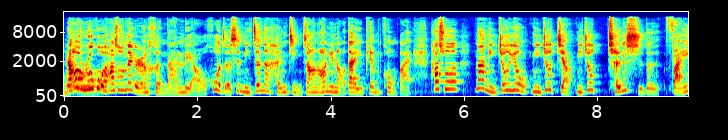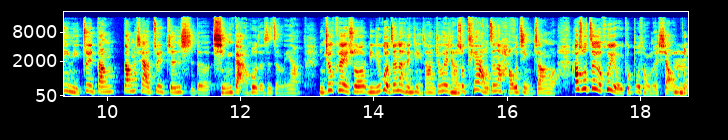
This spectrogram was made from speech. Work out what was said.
然后如果他说那个人很难聊，哦、或者是你真的很紧张，然后你脑袋一片空白，他说，那你就用，你就讲，你就诚实的反映你最当当下最真实的情感，或者是怎么样，你就可以说，你如果真的很紧张，你就会讲说，嗯、天啊，我真的好紧张哦。他说这个会有一个不同的效果。嗯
